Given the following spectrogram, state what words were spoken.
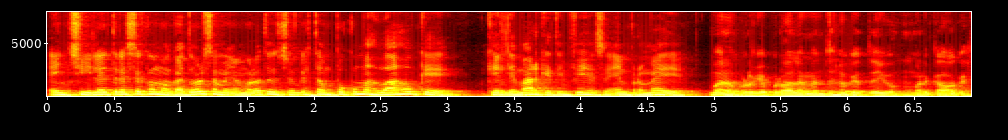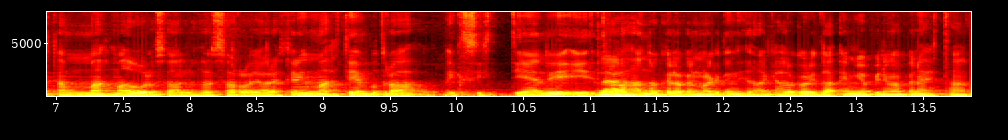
En Chile 13,14 me llamó la atención que está un poco más bajo que, que el de marketing, fíjense, en promedio. Bueno, porque probablemente es lo que te digo, es un mercado que está más maduro, o sea, los desarrolladores tienen más tiempo existiendo y, y Claro. trabajando que lo que el marketing digital, que es lo que ahorita, en mi opinión, apenas está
